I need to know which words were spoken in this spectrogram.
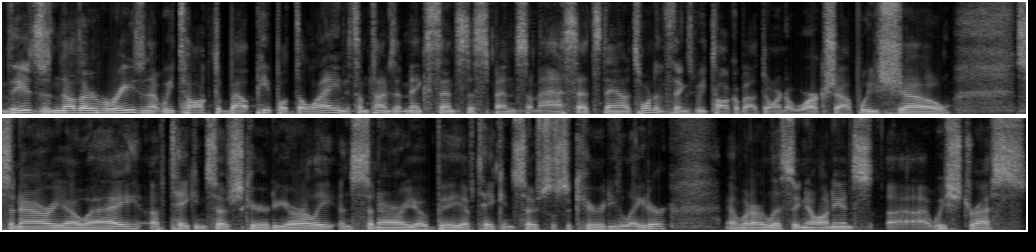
This is another reason that we talked about people delaying. Sometimes it makes sense to spend some assets down. It's one of the things we talk about during the workshop. We show scenario A of taking Social Security early and scenario B of taking Social Security later. And what our listening audience, uh, we stress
